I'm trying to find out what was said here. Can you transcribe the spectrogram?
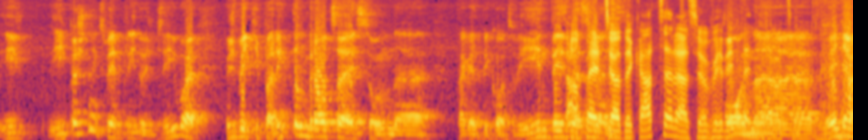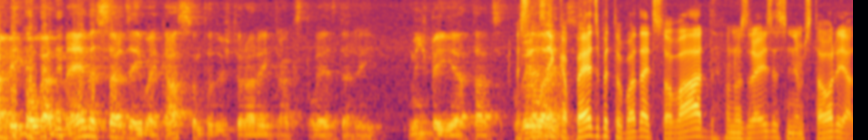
īpašnieks. Vienā brīdī viņš dzīvoja. Viņš bija ģipā riteņbraucējs un uh, tagad bija kaut kāds vīna biznesa. Tāpēc jau tik atcerās, jo bija uh, viņam bija kaut kāda mēneša sardzība vai kas, un tad viņš tur arī traks lietas darīja. Viņš bija tāds. Es nezinu, vilēns. kāpēc, bet tu pateici to vārdu, un uzreiz es viņam stāstīju.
